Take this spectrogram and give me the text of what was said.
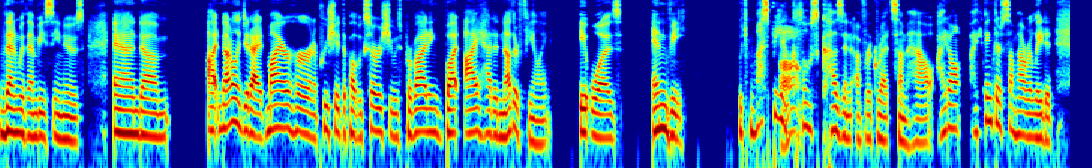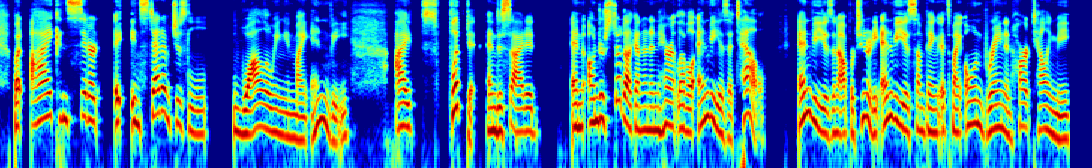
Then with NBC News. And um, I, not only did I admire her and appreciate the public service she was providing, but I had another feeling. It was envy, which must be a oh. close cousin of regret somehow. I don't, I think they're somehow related. But I considered, instead of just wallowing in my envy, I flipped it and decided and understood like on an inherent level envy is a tell. Envy is an opportunity. Envy is something, it's my own brain and heart telling me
